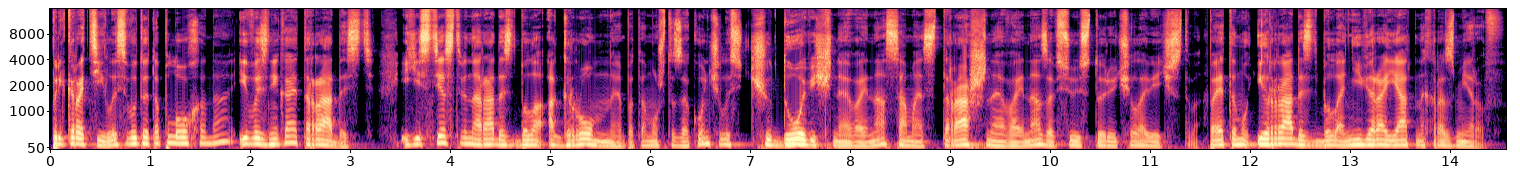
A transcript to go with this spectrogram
прекратилось вот это плохо, да, и возникает радость. И, естественно, радость была огромная, потому что закончилась чудовищная война, самая страшная война за всю историю человечества. Поэтому и радость была невероятных размеров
